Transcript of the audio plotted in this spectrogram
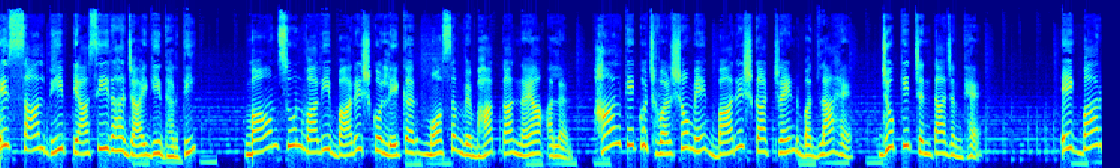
इस साल भी प्यासी रह जाएगी धरती। मानसून वाली बारिश को लेकर मौसम विभाग का नया अलर्ट। हाल के कुछ वर्षों में बारिश का ट्रेंड बदला है, जो कि चिंताजनक है। एक बार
